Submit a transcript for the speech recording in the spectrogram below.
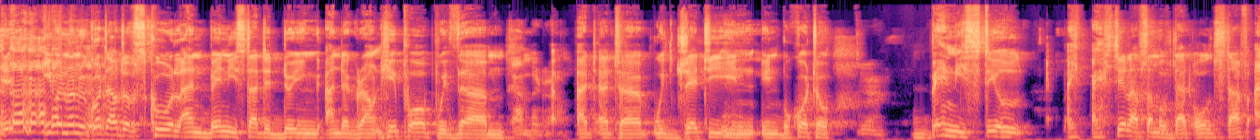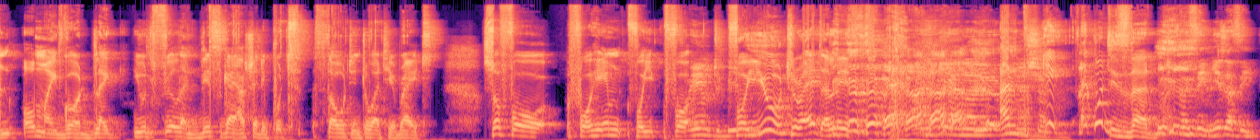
even when we got out of school and Benny started doing underground hip hop with um Underground. at at uh, with Jetty in in Bukoto, Benny still. I, I still have some of that old stuff, and oh my god, like you'd feel like this guy actually puts thought into what he writes. So for for him for you- for him to be- for you to write a list, and yeah, like what is that? Here's the thing. Here's the thing.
